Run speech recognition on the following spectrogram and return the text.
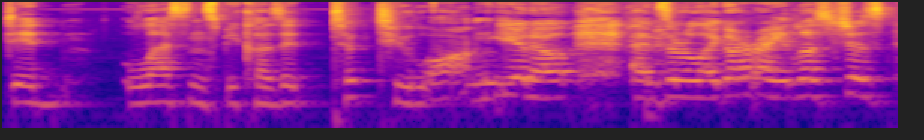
did lessons because it took too long, you know, and so we're like, all right, let's just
